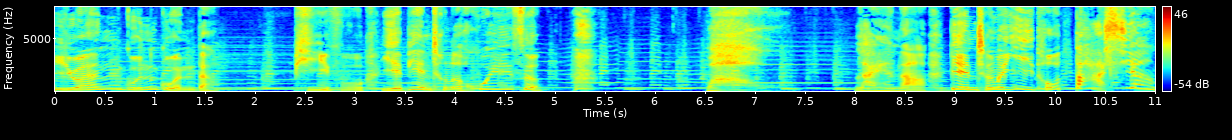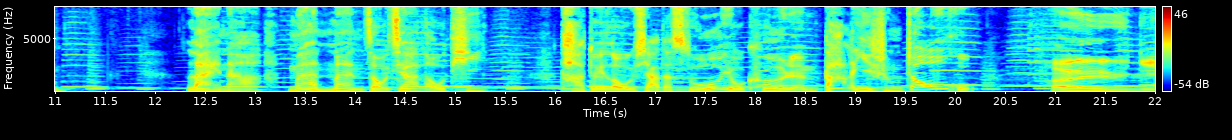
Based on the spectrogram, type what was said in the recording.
圆滚滚的，皮肤也变成了灰色。哇哦！莱娜变成了一头大象。莱娜慢慢走下楼梯，她对楼下的所有客人打了一声招呼。嗨，你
